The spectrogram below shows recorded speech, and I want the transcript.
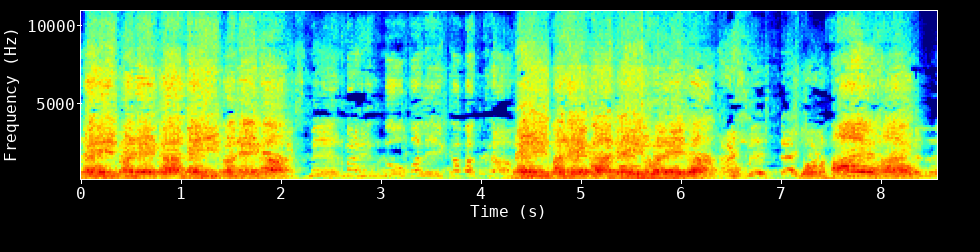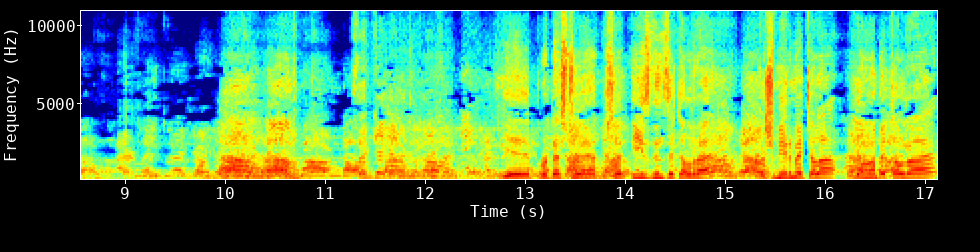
नहीं बनेगा नहीं बनेगा कश्मीर में हिंदू बलि का बकरा नहीं बनेगा नहीं बनेगा। सर क्या कहना ये प्रोटेस्ट जो है पिछले तीस दिन से चल रहा है। कश्मीर में चला यहाँ पे चल रहा है।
